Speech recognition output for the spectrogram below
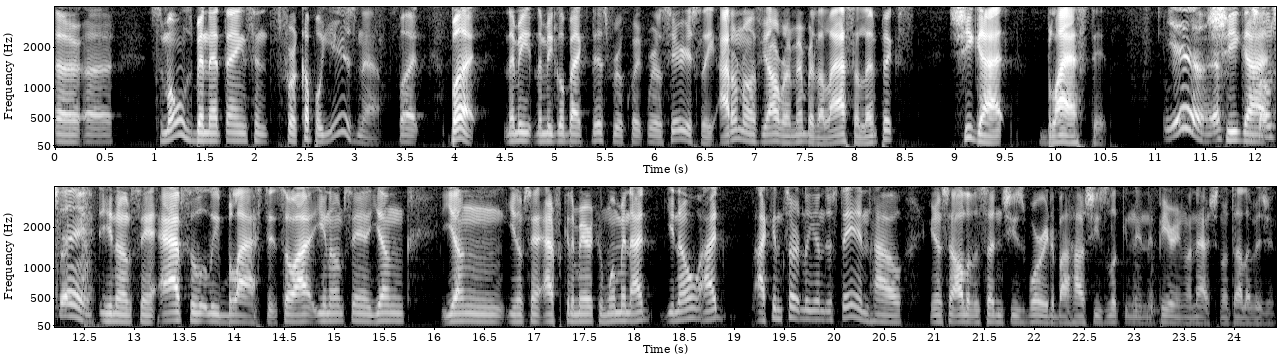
Uh, uh, Simone's been that thing since for a couple years now. But but let me let me go back to this real quick, real seriously. I don't know if y'all remember the last Olympics. She got blasted. Yeah, that's, she got that's what I'm saying. you know what I'm saying absolutely blasted. So I you know what I'm saying young young you know what I'm saying African American woman. I you know I I can certainly understand how you know so all of a sudden she's worried about how she's looking and appearing on national television.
